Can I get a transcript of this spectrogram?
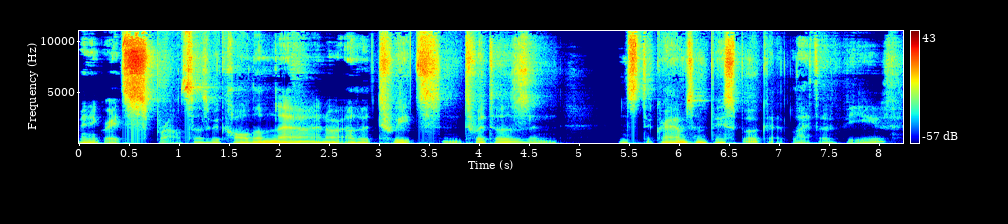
many great sprouts, as we call them now, and our other tweets and Twitters and Instagrams and Facebook at Life of Vive.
